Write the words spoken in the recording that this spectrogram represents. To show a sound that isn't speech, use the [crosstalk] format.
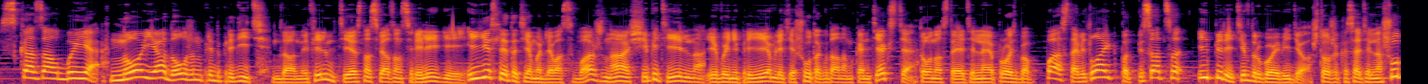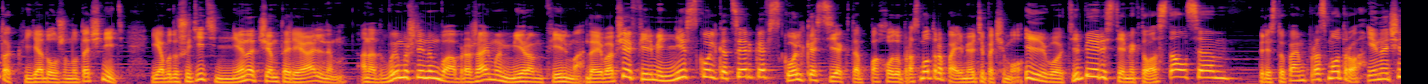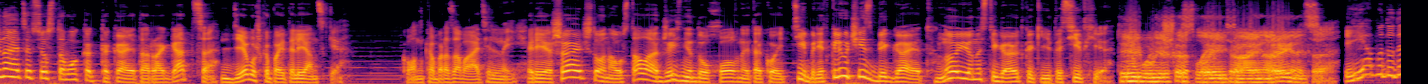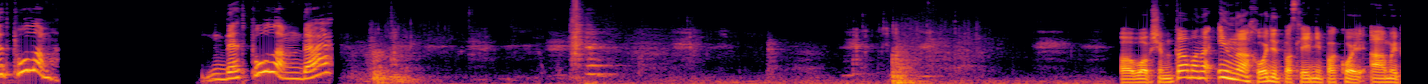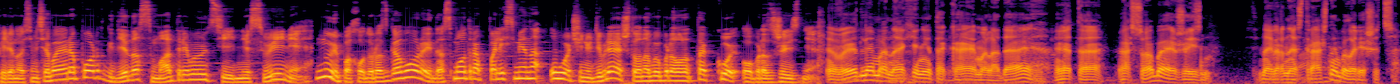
Сказал бы я. Но я должен предупредить. Данный фильм тесно связан с религией. И если эта тема для вас важна, щепетильна, и вы не приемлете шуток в данном контексте, то настоятельная просьба поставить лайк, подписаться и перейти в другое видео. Что же касательно шуток, я должен уточнить. Я буду шутить не над чем-то реальным, а над вымышленным воображаемым миром фильма. Да и вообще в фильме не сколько церковь, сколько секта. По ходу просмотра поймете почему. И вот теперь с теми, кто остался, Приступаем к просмотру. И начинается все с того, как какая-то рогатца, девушка по-итальянски, конк образовательный, решает, что она устала от жизни духовной такой, тибрит ключ и сбегает, но ее настигают какие-то ситхи. Ты будешь косплеить Райана Рейнольдса. Я буду Дэдпулом? Дэдпулом, да? В общем, там она и находит последний покой, а мы переносимся в аэропорт, где досматривают Сидни Свинни. Ну и по ходу разговора и досмотра полисмена очень удивляет, что она выбрала такой образ жизни. Вы для монахини такая молодая. Это особая жизнь. Наверное, страшно было решиться.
